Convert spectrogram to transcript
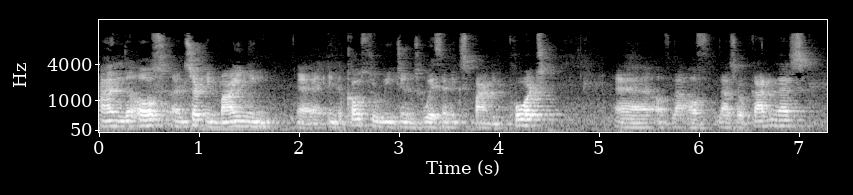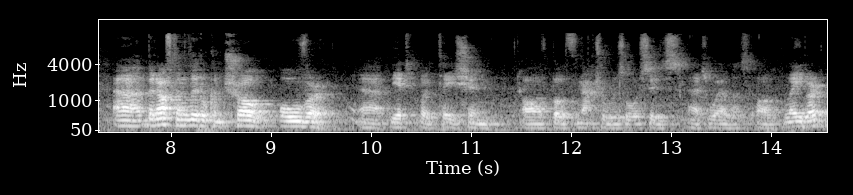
and also and certainly mining uh, in the coastal regions with an expanding port uh, of, La, of Lázaro Cárdenas, uh, but often little control over uh, the exploitation of both natural resources as well as of labour.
